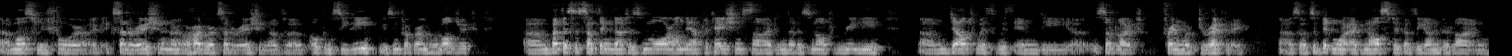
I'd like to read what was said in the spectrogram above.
uh, mostly for acceleration or hardware acceleration of, of OpenCV using programmable logic. Um, but this is something that is more on the application side and that is not really um, dealt with within the uh, Sodalite framework directly. Uh, so it's a bit more agnostic of the underlying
